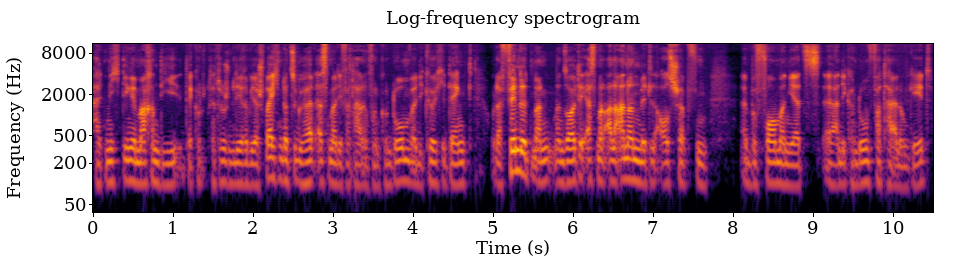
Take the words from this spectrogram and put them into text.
halt nicht Dinge machen, die der katholischen Lehre widersprechen. Dazu gehört erstmal die Verteilung von Kondomen, weil die Kirche denkt oder findet, man, man sollte erstmal alle anderen Mittel ausschöpfen, bevor man jetzt äh, an die Kondomverteilung geht.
